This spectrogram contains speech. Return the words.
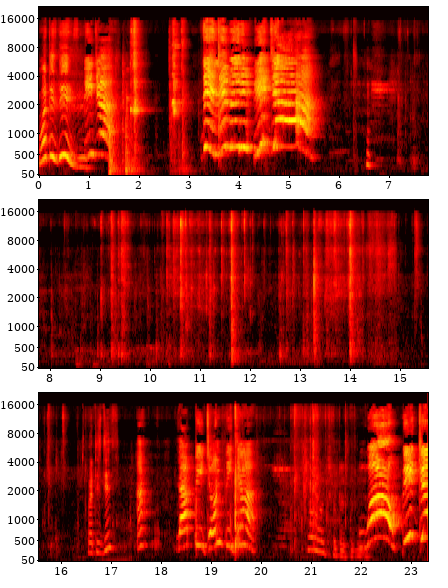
What is this? Pizza. What is this? Huh? The pigeon pizza. Oh, छोटा सा. Wow, pizza!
